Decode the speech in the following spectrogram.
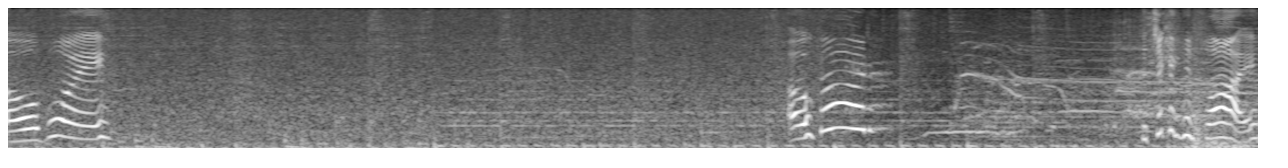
Oh boy. Oh god. The chicken can fly.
